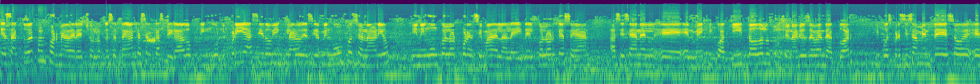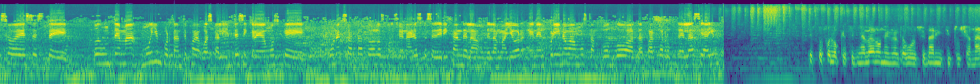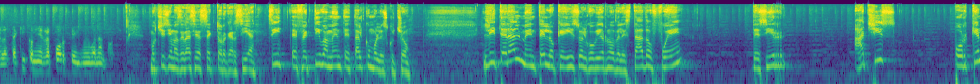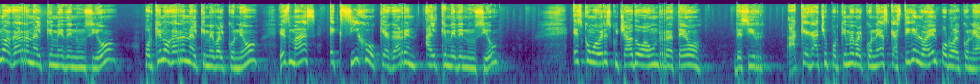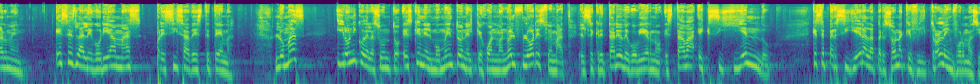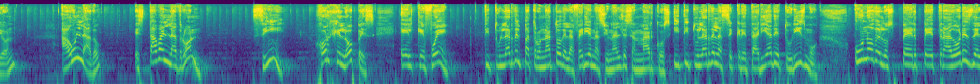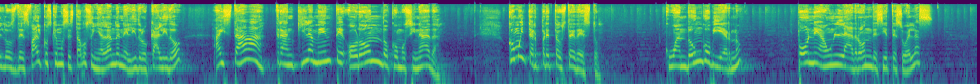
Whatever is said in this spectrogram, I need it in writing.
que se actúe conforme a derecho, lo que se tenga que ser castigado. Ningún, el PRI ha sido bien claro decir ningún funcionario y ningún color por encima de la ley, del color que sean, así sean el, eh, en México, aquí todos los funcionarios deben de actuar y pues precisamente eso, eso es este un tema muy importante para Aguascalientes y creemos que un exhorta a todos los funcionarios que se dirijan de la, de la mayor. En el PRI no vamos tampoco a tapar corruptelas. Si hay un... Esto fue lo que señalaron en el Revolucionario Institucional. Hasta aquí con mi reporte y muy buenas noches. Muchísimas gracias, Héctor García. Sí, efectivamente, tal como lo escuchó. Literalmente lo que hizo el gobierno del estado fue decir, achis, ¿por qué no agarran al que me denunció? ¿Por qué no agarran al que me balconeó? Es más, exijo que agarren al que me denunció. Es como haber escuchado a un ratero decir, ah, qué gacho, ¿por qué me balconeas? Castíguenlo a él por balconearme. Esa es la alegoría más precisa de este tema. Lo más irónico del asunto es que en el momento en el que Juan Manuel Flores Femat, el secretario de gobierno, estaba exigiendo que se persiguiera a la persona que filtró la información, a un lado estaba el ladrón. Sí, Jorge López, el que fue titular del patronato de la Feria Nacional de San Marcos y titular de la Secretaría de Turismo, uno de los perpetradores de los desfalcos que hemos estado señalando en el hidrocálido, ahí estaba, tranquilamente, orondo como si nada. ¿Cómo interpreta usted esto? Cuando un gobierno pone a un ladrón de siete suelas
